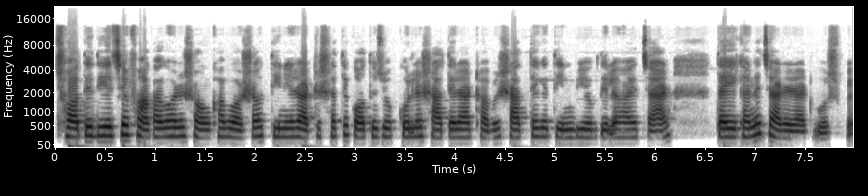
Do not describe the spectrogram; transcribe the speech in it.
ছতে দিয়েছে ফাঁকা ঘরের সংখ্যা বসাও, তিনের আটের সাথে কত যোগ করলে সাতের আট হবে? সাত থেকে তিন বিয়োগ দিলে হয় চার, তাই এখানে চারের আট বসবে।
